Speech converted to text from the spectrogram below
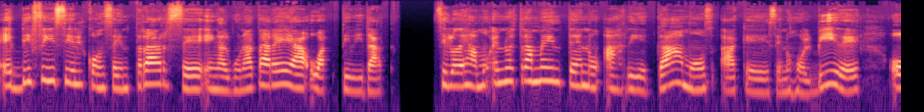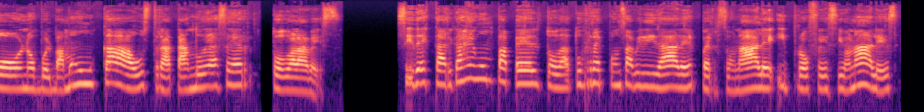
es difícil concentrarse en alguna tarea o actividad. Si lo dejamos en nuestra mente, nos arriesgamos a que se nos olvide o nos volvamos un caos tratando de hacer todo a la vez. Si descargas en un papel todas tus responsabilidades personales y profesionales,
